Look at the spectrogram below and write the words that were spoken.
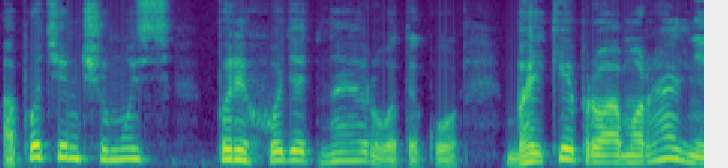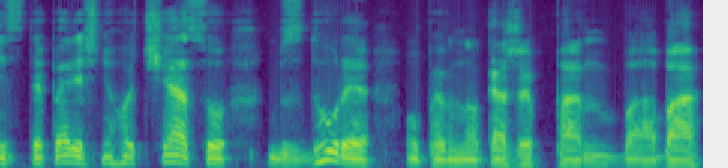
а потім чомусь переходять на еротику. Байки про аморальність теперішнього часу бздури, упевно каже пан баба.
